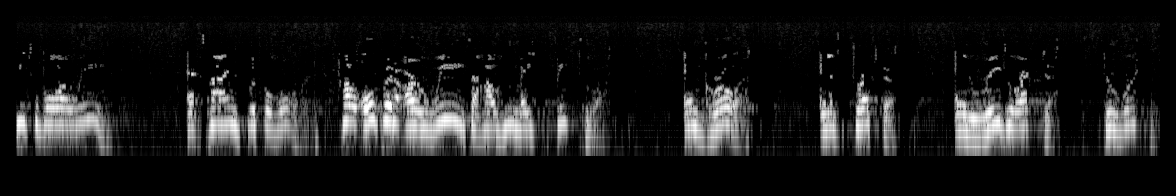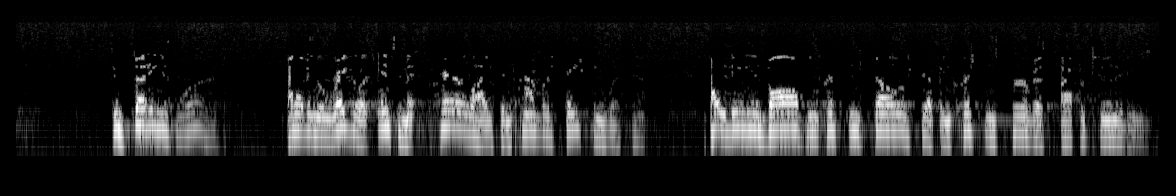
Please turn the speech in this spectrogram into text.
teachable are we at times with the Lord? How open are we to how He may speak to us and grow us and stretch us and redirect us through worship, through studying His Word, by having a regular, intimate prayer life and conversation with Him, by being involved in Christian fellowship and Christian service opportunities.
